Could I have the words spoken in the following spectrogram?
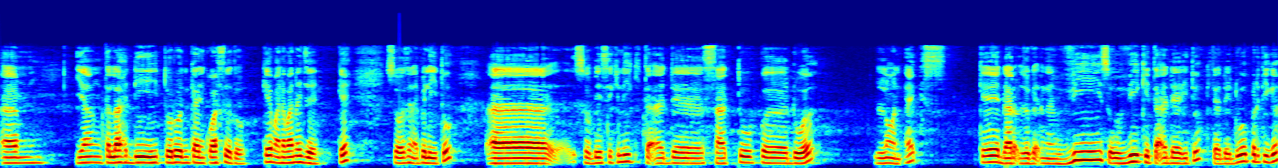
um, yang telah diturunkan kuasa tu. Okay, mana-mana je. Okay, so saya nak pilih itu. Uh, so basically kita ada 1 per 2 ln x. Okay, darab juga dengan v. So v kita ada itu, kita ada 2 per 3.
